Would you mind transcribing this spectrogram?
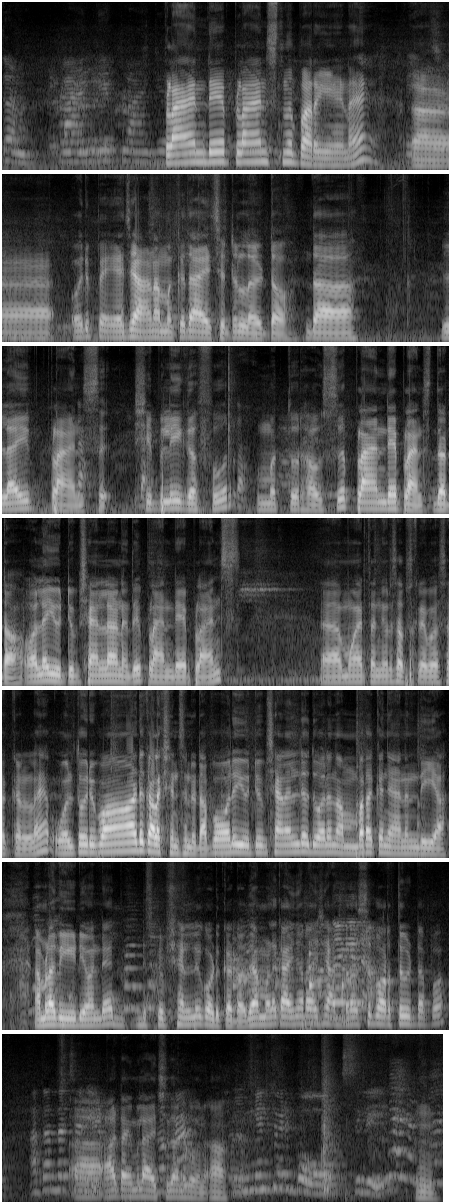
പ്ലാന്റ് പ്ലാന്റ് പ്ലാന്റ് പ്ലാന്റ്സ് എന്ന് പറയണ ഒരു പേജാണ് നമുക്കിത് അയച്ചിട്ടുള്ളത് കേട്ടോ the live plants Shibli Gafoor Ummathur house പ്ലാൻഡേ plants ഇതാട്ടോ ഓലെ യൂട്യൂബ് ചാനലാണിത് പ്ലാൻഡേ പ്ലാന്റ്സ് മൂവായിരത്തഞ്ഞൂറ് സബ്സ്ക്രൈബേഴ്സ് ഒക്കെ ഉള്ള ഓലത്തെ ഒരുപാട് കളക്ഷൻസ് ഉണ്ട് കേട്ടോ അപ്പോൾ ഓല യൂട്യൂബ് ചാനലിന്റെ ഇതുപോലെ നമ്പറൊക്കെ ഞാൻ എന്ത് ചെയ്യുക നമ്മളെ വീഡിയോന്റെ ഡിസ്ക്രിപ്ഷനിൽ കൊടുക്കട്ടോ. അത് നമ്മൾ കഴിഞ്ഞ പ്രാവശ്യം അഡ്രസ്സ് പുറത്ത് വിട്ടപ്പോൾ ആ ടൈമിൽ അയച്ചതാണ് തോന്നുന്നത് ആ.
